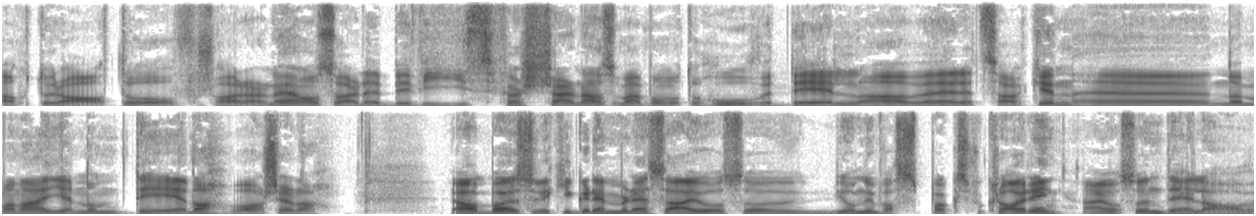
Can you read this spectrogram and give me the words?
aktoratet og forsvarerne, og så er det bevisførselen, da, som er på en måte hoveddelen av eh, rettssaken. Eh, når man er gjennom det, da, hva skjer da? Ja, Bare så vi ikke glemmer det, så er jo også Jonny Vassbakks forklaring er jo også en del av,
